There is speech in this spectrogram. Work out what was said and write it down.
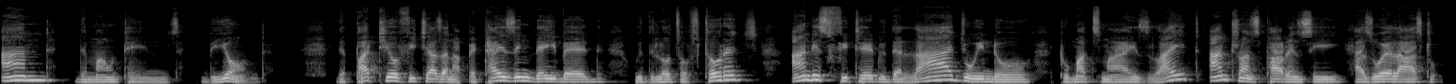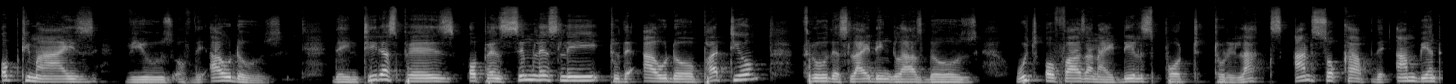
and the mountains beyond. The patio features an appetizing daybed with lots of storage and is fitted with a large window to maximize light and transparency as well as to optimize views of the outdoors. The interior space opens seamlessly to the outdoor patio through the sliding glass doors which offers an ideal spot to relax and soak up the ambient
